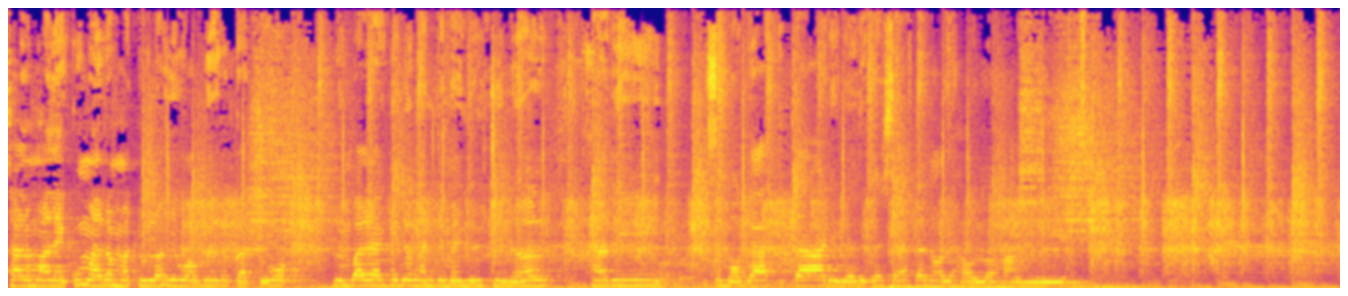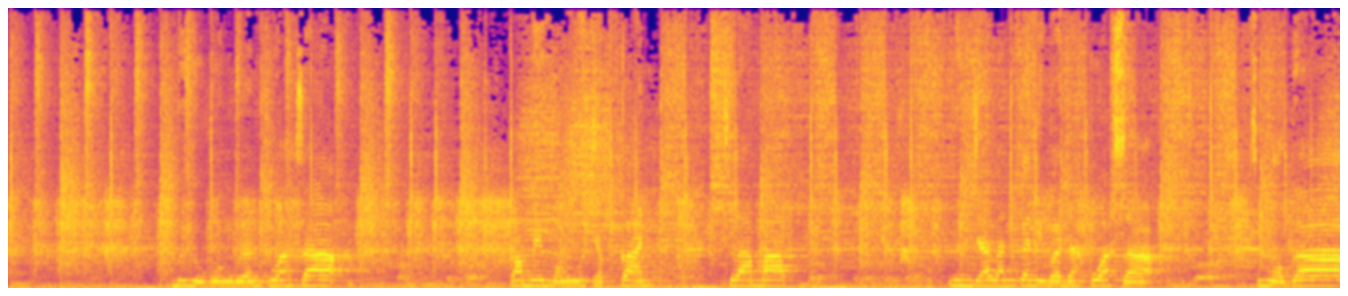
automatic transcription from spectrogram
Assalamualaikum warahmatullahi wabarakatuh. Jumpa lagi dengan tim News Channel. Hari semoga kita diberi kesehatan oleh Allah. Amin. Berhubung bulan puasa, kami mengucapkan selamat menjalankan ibadah puasa. Semoga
